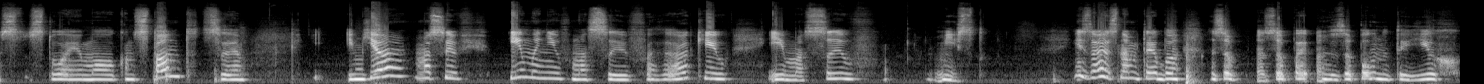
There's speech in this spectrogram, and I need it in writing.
Створюємо констант, це ім'я, масив іменів, масив років і масив міст. І зараз нам треба заповнити їх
